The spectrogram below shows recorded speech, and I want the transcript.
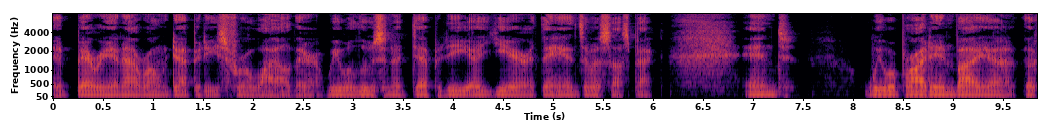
at burying our own deputies for a while there. We were losing a deputy a year at the hands of a suspect. And we were brought in by uh, the,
